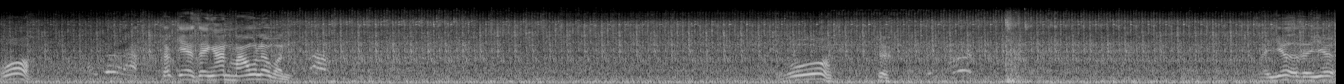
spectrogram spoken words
โอ้เจ้าแกใส่งานเมาแล้ววัน โอ้ใส่เยอะใส่เยอะ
